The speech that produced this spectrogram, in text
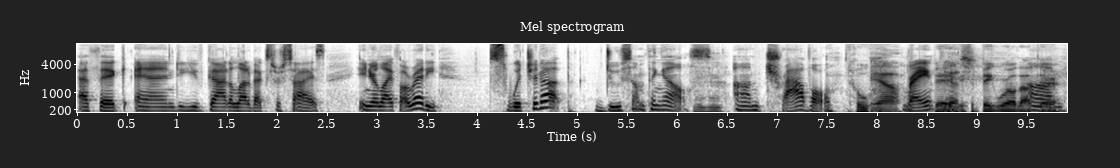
ethic and you've got a lot of exercise in your life already, switch it up. Do something else. Um, travel Ooh, Yeah. right? Big. Yes. It's a big world out there.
